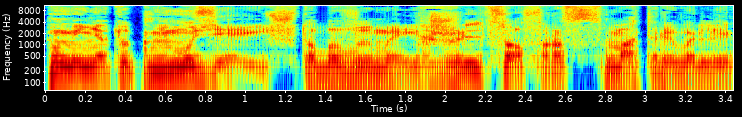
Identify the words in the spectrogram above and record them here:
У меня тут не музей, чтобы вы моих жильцов рассматривали».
